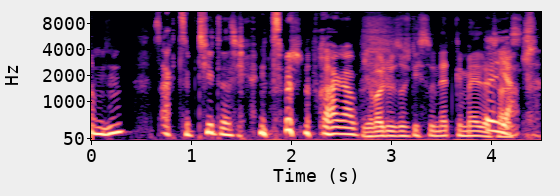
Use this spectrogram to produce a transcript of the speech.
Mhm. Es akzeptiert, dass ich eine Zwischenfrage habe. Ja, weil du dich so nett gemeldet Ja, hast.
